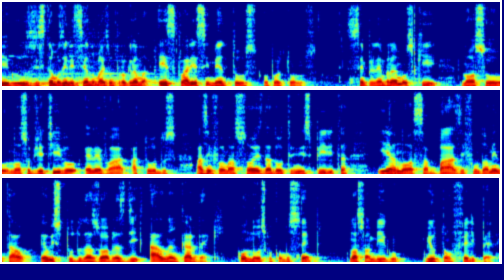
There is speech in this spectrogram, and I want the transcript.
amigos, estamos iniciando mais um programa Esclarecimentos Oportunos. Sempre lembramos que nosso, nosso objetivo é levar a todos as informações da doutrina espírita e a nossa base fundamental é o estudo das obras de Allan Kardec. Conosco, como sempre, nosso amigo Milton Felipe.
